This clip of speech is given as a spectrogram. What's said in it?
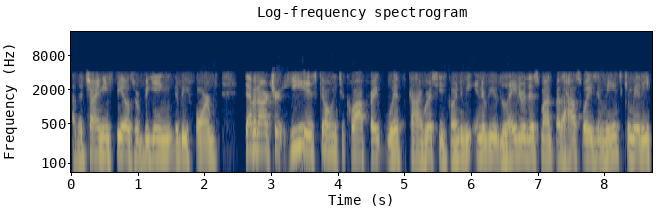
uh, the Chinese deals were beginning to be formed. Devon Archer, he is going to cooperate with Congress. He's going to be interviewed later this month by the House Ways and Means Committee,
